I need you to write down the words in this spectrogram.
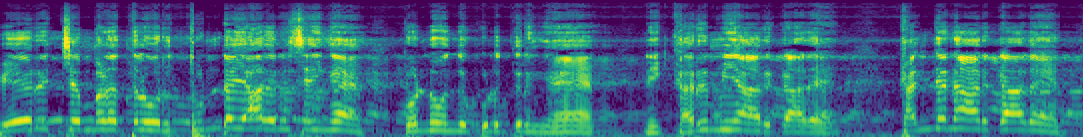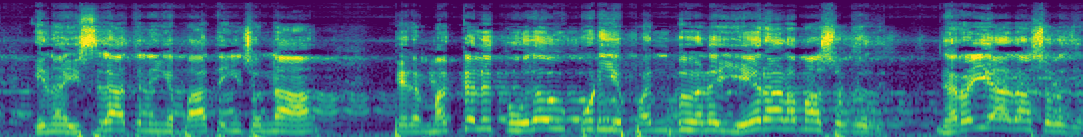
பேரிச்சம்பளத்தில் ஒரு துண்டையாவது என்ன செய்யுங்க? கொண்டு வந்து கொடுத்துருங்க. நீ கருமையா இருக்காத. கஞ்சனா இருக்காத. ஏன்னா இஸ்லாத்தில் நீங்க பார்த்தீங்கன்னு சொன்னா பிற மக்களுக்கு உதவக்கூடிய பண்புகளை ஏராளமா சொல்றது. நிறைய தான் சொல்றது.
